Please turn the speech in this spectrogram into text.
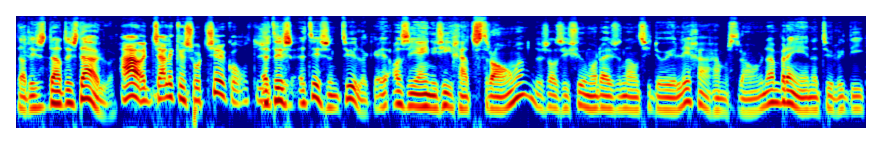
Dat is, dat is duidelijk. Ah, het is eigenlijk een soort cirkel. Dus het, is, het is natuurlijk, eh, als die energie gaat stromen, dus als die Schumann-resonantie door je lichaam gaat stromen, dan breng je natuurlijk die,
